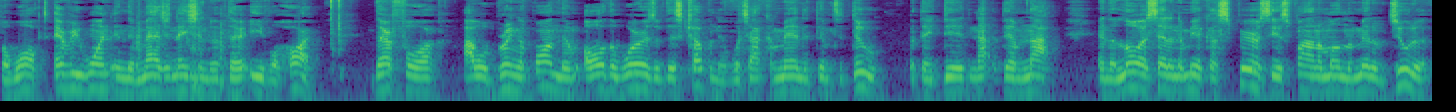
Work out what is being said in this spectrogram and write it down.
but walked every one in the imagination of their evil heart. Therefore, I will bring upon them all the words of this covenant which I commanded them to do, but they did not them not. And the Lord said unto me, A conspiracy is found among the men of Judah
